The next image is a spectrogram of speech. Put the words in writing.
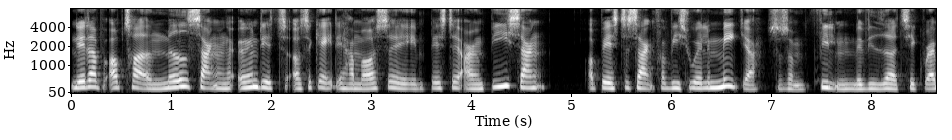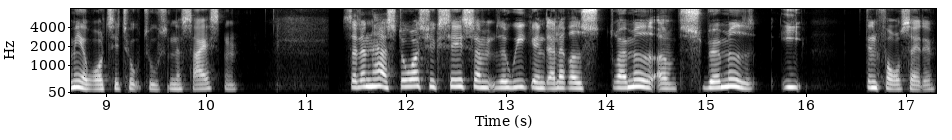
netop optræden med sangen Earned It, og så gav det ham også øh, en bedste R&B-sang og bedste sang for visuelle medier, såsom film med videre til Grammy Awards i 2016. Så den her store succes, som The Weeknd allerede strømmede og svømmede i, den fortsatte.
